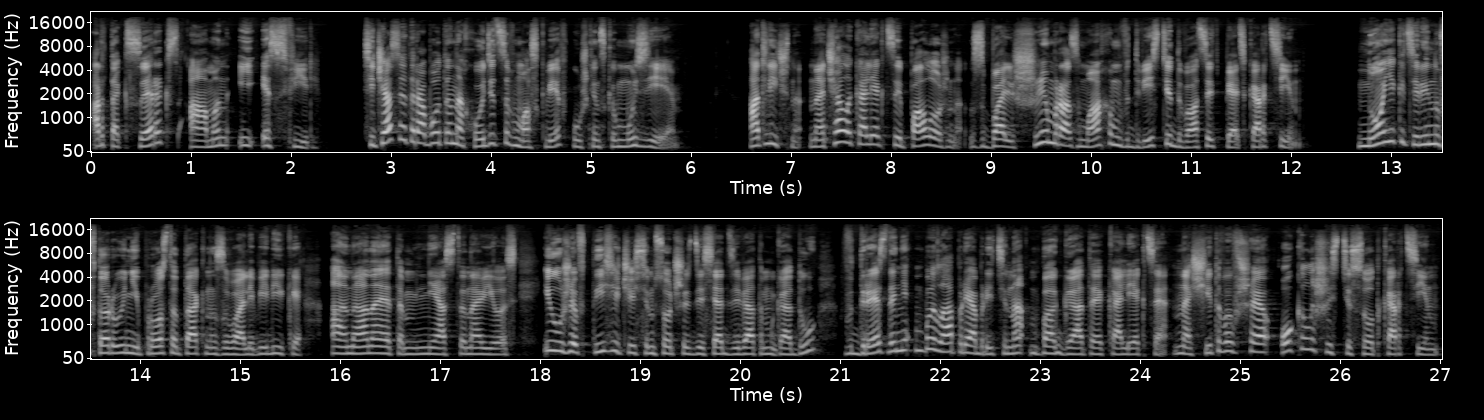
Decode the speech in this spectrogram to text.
«Артаксерекс, Амон и Эсфирь». Сейчас эта работа находится в Москве в Пушкинском музее. Отлично, начало коллекции положено с большим размахом в 225 картин. Но Екатерину II не просто так называли Великой, она на этом не остановилась. И уже в 1769 году в Дрездене была приобретена богатая коллекция, насчитывавшая около 600 картин.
